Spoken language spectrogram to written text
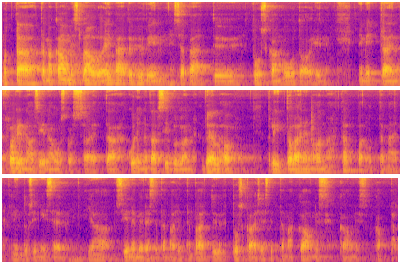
Mutta tämä kaunis laulu ei pääty hyvin, se päättyy tuskan huutoihin. Nimittäin Florina on siinä uskossa, että kuningatar Sibulan velho liittolainen on tappanut tämän lintusinisen. Ja siinä mielessä tämä sitten päättyy tuskaisesti tämä kaunis, kaunis kappale.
